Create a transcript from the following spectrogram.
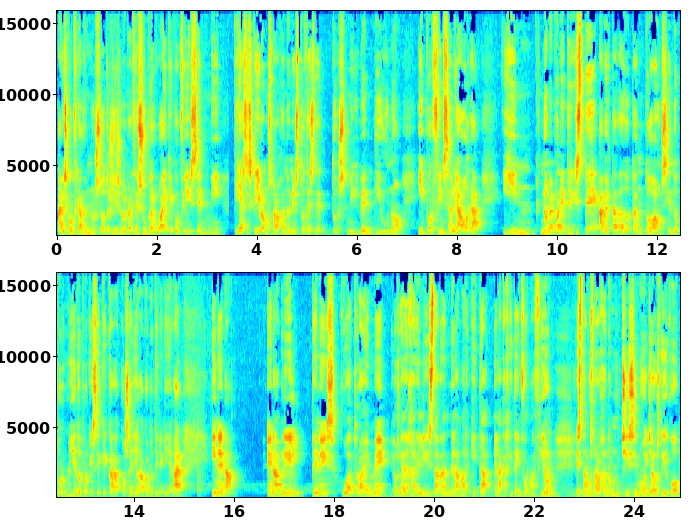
habéis confiado en nosotros y eso me parece súper guay que confiéis en mí. Tías, es que llevamos trabajando en esto desde 2021 y por fin sale ahora. Y no me pone triste haber tardado tanto, aun siendo por miedo, porque sé que cada cosa llega cuando tiene que llegar. Y nena, en abril tenéis 4AM, os voy a dejar el Instagram de la marquita en la cajita de información. Estamos trabajando muchísimo, ya os digo,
